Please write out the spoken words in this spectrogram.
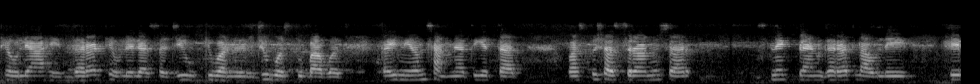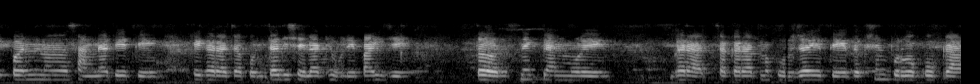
ठेवल्या आहेत. घरात ठेवलेल्या सजीव किंवा निर्जीव वस्तूबाबत काही नियम सांगण्यात येतात. वास्तुशास्त्रानुसार स्नेक प्लॅन घरात लावले हे पण सांगण्यात येते. हे घराच्या कोणत्या दिशेला ठेवले पाहिजे? तर स्नेक प्लॅनमुळे घरात सकारात्मक ऊर्जा येते. दक्षिण पूर्व कोपरा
